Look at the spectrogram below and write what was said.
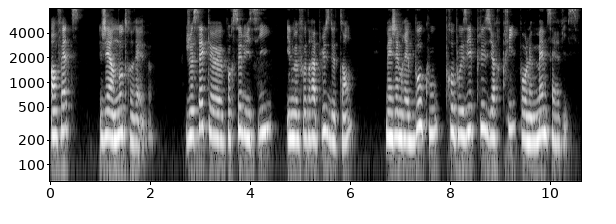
En fait, j'ai un autre rêve. Je sais que pour celui-ci, il me faudra plus de temps, mais j'aimerais beaucoup proposer plusieurs prix pour le même service,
